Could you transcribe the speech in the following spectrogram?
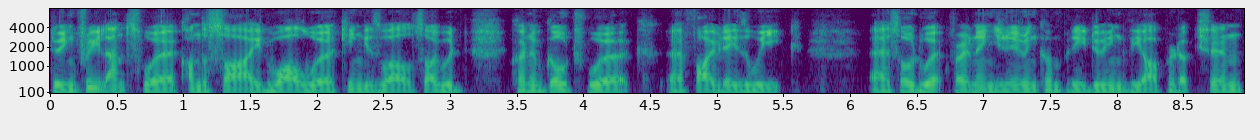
doing freelance work on the side while working as well. So I would kind of go to work uh, five days a week, uh, so I would work for an engineering company doing VR production.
